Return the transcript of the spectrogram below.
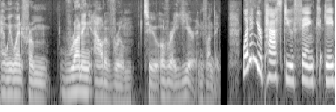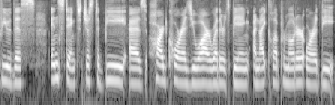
And we went from running out of room to over a year in funding. What in your past do you think gave you this instinct just to be as hardcore as you are, whether it's being a nightclub promoter or the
